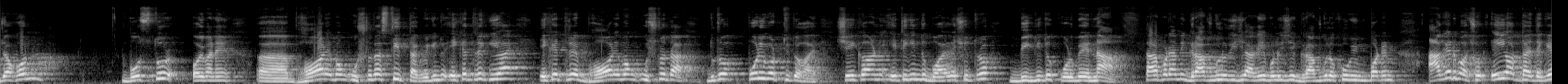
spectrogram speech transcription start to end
যখন বস্তুর ওই মানে ভর এবং উষ্ণতা স্থির থাকবে। কিন্তু এক্ষেত্রে কি হয়? এক্ষেত্রে ভর এবং উষ্ণতা দুটো পরিবর্তিত হয়। সেই কারণে এটি কিন্তু বয়লের সূত্র বিঘ্নিত করবে না। তারপরে আমি গ্রাফগুলো দিয়েছি, আগেই বলেছি গ্রাফগুলো খুব ইম্পর্টেন্ট আগের বছর এই অধ্যায় থেকে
